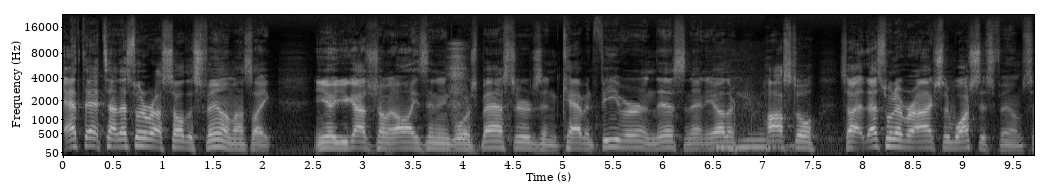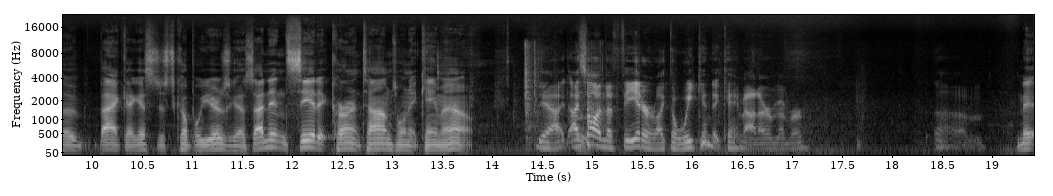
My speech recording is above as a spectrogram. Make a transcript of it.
at that time, that's whenever I saw this film. I was like, you know, you guys were talking, oh, he's in Inglourious Basterds and Cabin Fever and this and that and the other, Hostel. So I, that's whenever I actually watched this film. So back, I guess, just a couple years ago. So I didn't see it at current times when it came out. Yeah, I, I saw it in the theater like the weekend it came out. I remember. Ma-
